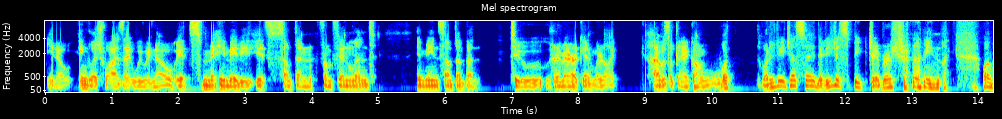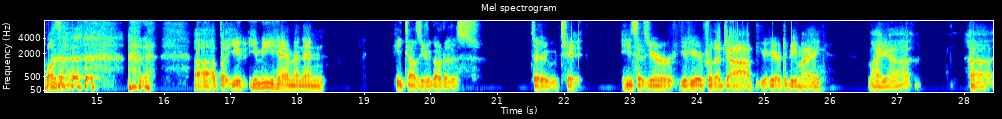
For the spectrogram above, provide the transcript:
you know English wise that we would know. It's may- maybe it's something from Finland. It means something, but to an American, we're like, I was looking at it going, what? What did he just say? Did he just speak gibberish? I mean, like, what was that? uh, but you you meet him, and then he tells you to go to this to to. He says you're you're here for the job. You're here to be my my uh, uh,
